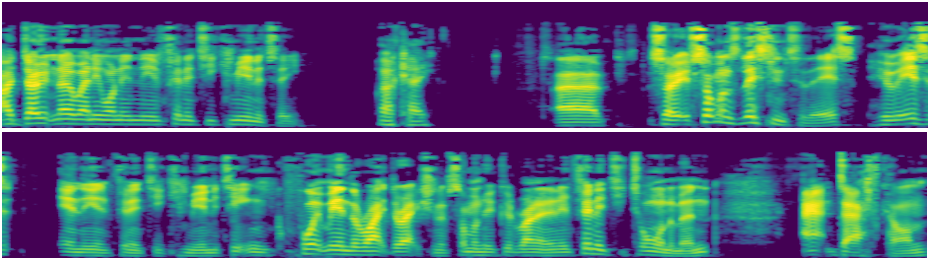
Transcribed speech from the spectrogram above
I don't know anyone in the Infinity community. Okay. Uh, so if someone's listening to this who is in the Infinity community and point me in the right direction of someone who could run an Infinity tournament at DAF CON,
